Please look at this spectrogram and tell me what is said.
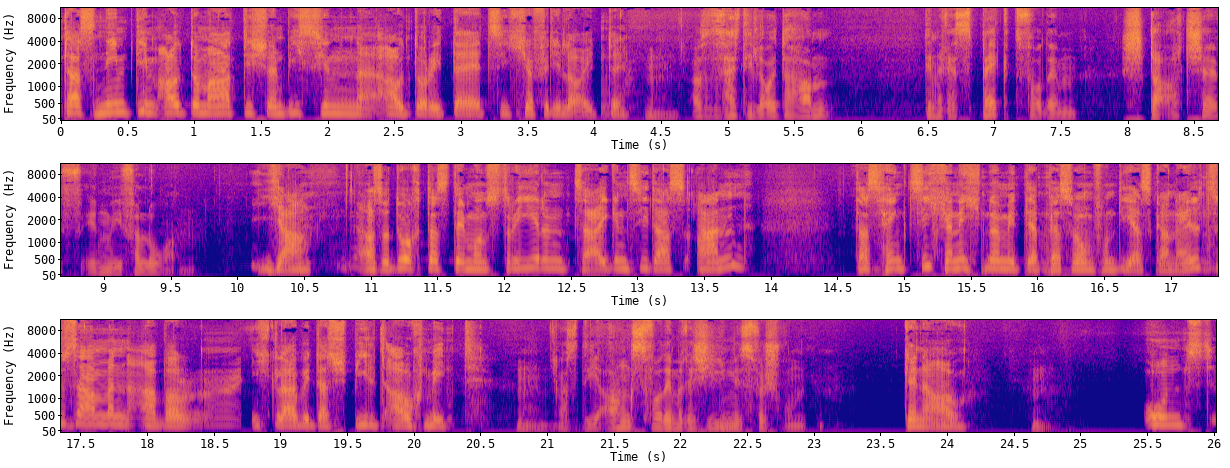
Das nimmt ihm automatisch ein bisschen Autorität sicher für die Leute. Mhm. Also das heißt, die Leute haben den Respekt vor dem Staatschef irgendwie verloren. Ja, also durch das Demonstrieren zeigen sie das an. Das hängt sicher nicht nur mit der Person von Diaz-Canel zusammen, aber ich glaube, das spielt auch mit. Mhm. Also die Angst vor dem Regime ist verschwunden. Genau. Hm. Und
